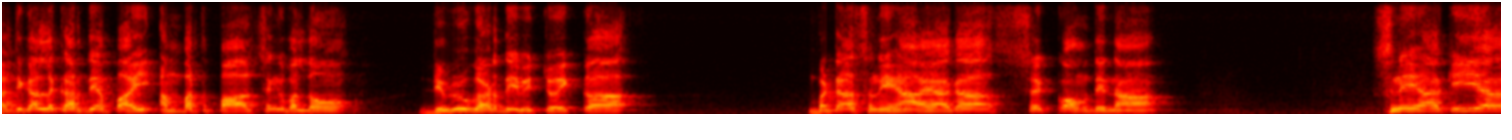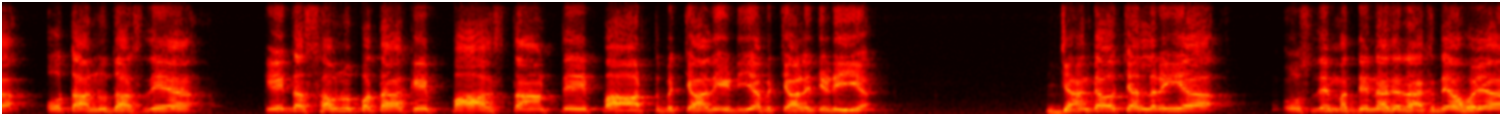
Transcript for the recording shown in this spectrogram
ਅੱਜ ਗੱਲ ਕਰਦੇ ਹਾਂ ਭਾਈ ਅੰਮ੍ਰਿਤਪਾਲ ਸਿੰਘ ਵੱਲੋਂ ਡਿਬਰੂਗੜ੍ਹ ਦੇ ਵਿੱਚੋਂ ਇੱਕ ਵੱਡਾ ਸੁਨੇਹਾ ਆਇਆਗਾ ਸਿੱਖ ਕੌਮ ਦੇ ਨਾਂ। ਸੁਨੇਹਾ ਕੀ ਆ ਉਹ ਤੁਹਾਨੂੰ ਦੱਸਦੇ ਆ ਕਿ ਇਹ ਤਾਂ ਸਭ ਨੂੰ ਪਤਾ ਕਿ ਪਾਕਿਸਤਾਨ ਤੇ ਭਾਰਤ ਵਿਚਾਲੇ, ਇੰਡੀਆ ਵਿਚਾਲੇ ਜਿਹੜੀ ਆ ਜੰਗ ਆ ਉਹ ਚੱਲ ਰਹੀ ਆ, ਉਸ ਦੇ ਮੱਦੇ ਨਜ਼ਰ ਰੱਖਦਿਆਂ ਹੋਇਆ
